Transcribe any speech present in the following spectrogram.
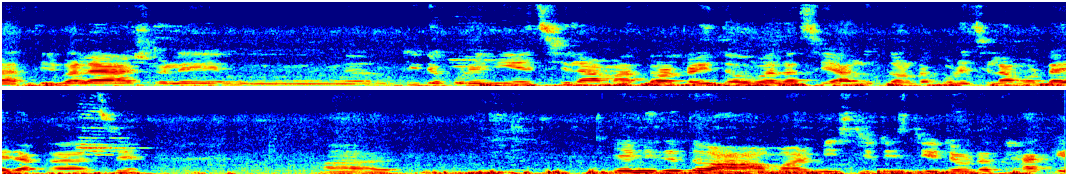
রাত্রিবেলায় আসলে রুটিটা করে নিয়েছিলাম, আর তরকারিতে ওবেলা সেই আলুর দমটা করেছিলাম, ওটাই রাখা আছে। আর এমনিতে তো আম আর মিষ্টি টিষ্টি এটা ওটা থাকে,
